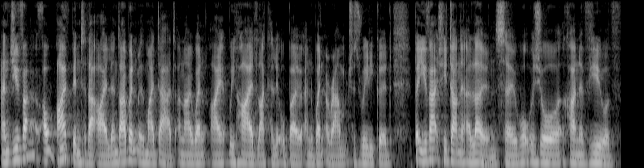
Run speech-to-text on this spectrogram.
And you've, oh, I've been to that island. I went with my dad, and I went. I we hired like a little boat and went around, which was really good. But you've actually done it alone. So, what was your kind of view of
